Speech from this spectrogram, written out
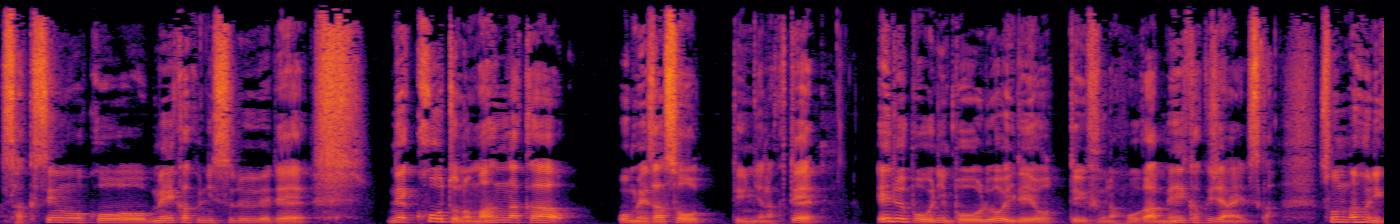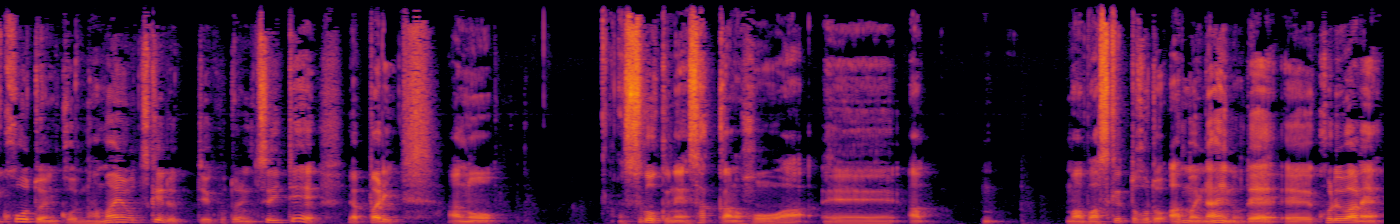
作戦をこう明確にする上で、ね、コートの真ん中を目指そうっていうんじゃなくてエルボーにボールを入れようっていう風な方が明確じゃないですか。そんな風にコートにこう名前を付けるっていうことについて、やっぱり、あの、すごくね、サッカーの方は、えー、あまあ、バスケットほどあんまりないので、えー、これはね、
